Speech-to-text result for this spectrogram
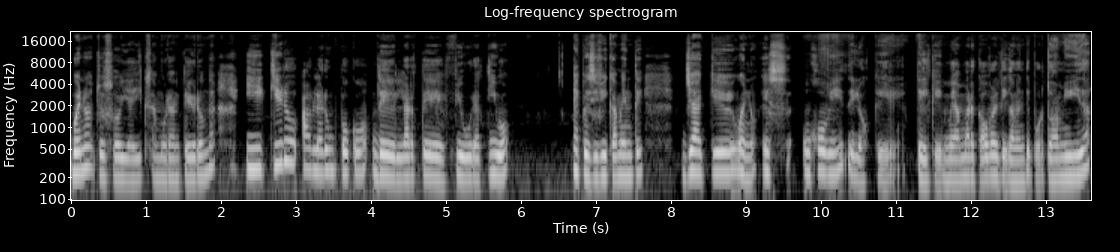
Bueno, yo soy Aixa Morante Gronda y quiero hablar un poco del arte figurativo específicamente, ya que, bueno, es un hobby de los que, del que me ha marcado prácticamente por toda mi vida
